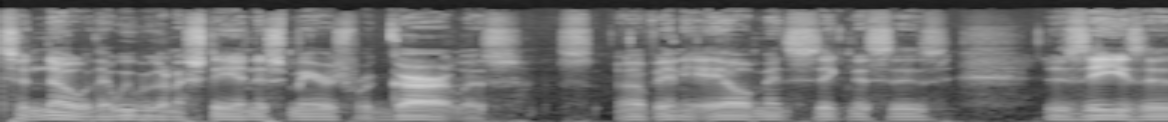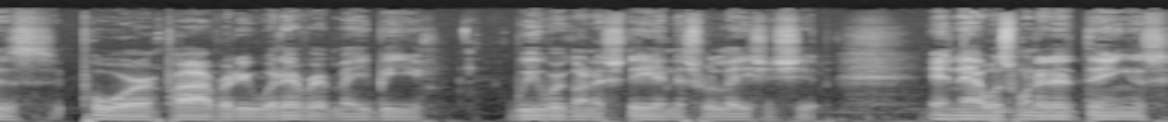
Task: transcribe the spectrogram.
to know that we were going to stay in this marriage regardless of any ailments, sicknesses, diseases, poor, poverty, whatever it may be. We were going to stay in this relationship. And that was one of the things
